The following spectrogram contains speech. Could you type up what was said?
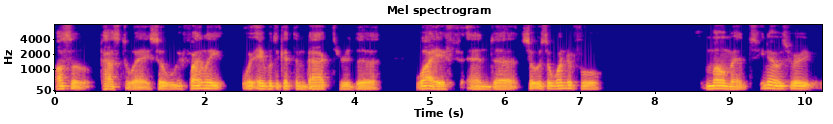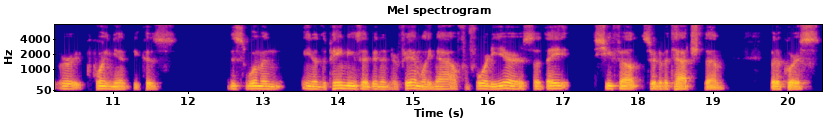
also passed away. So we finally were able to get them back through the wife and uh, so it was a wonderful moment. You know it was very very poignant because this woman you know the paintings had been in her family now for 40 years so they she felt sort of attached to them. But of course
